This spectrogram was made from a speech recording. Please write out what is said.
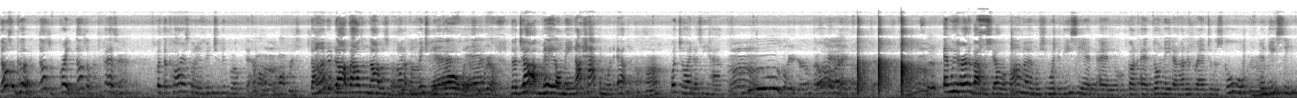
Those are good. Those are great. Those are pleasant. But the car is going to eventually break Come down. on, come on, preacher. The hundred thousand dollars is going to eventually go away. Yes. The job may or may not happen with Ellen. Uh-huh. What joy does he have? Ooh, go ahead, girl. That's all right. Uh-huh. And we heard about Michelle Obama and when she went to DC and, and gonna, and donated a hundred grand to the school mm-hmm. in DC.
